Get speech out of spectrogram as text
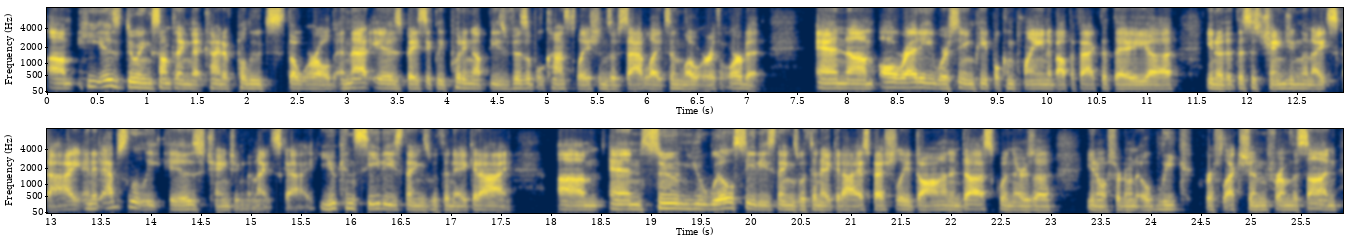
um, he is doing something that kind of pollutes the world, and that is basically putting up these visible constellations of satellites in low Earth orbit. And um, already we're seeing people complain about the fact that they, uh, you know, that this is changing the night sky. And it absolutely is changing the night sky. You can see these things with the naked eye. Um, and soon you will see these things with the naked eye, especially dawn and dusk when there's a, you know, sort of an oblique reflection from the sun,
